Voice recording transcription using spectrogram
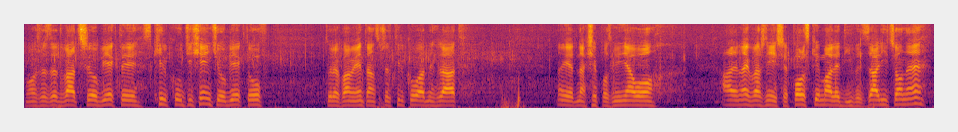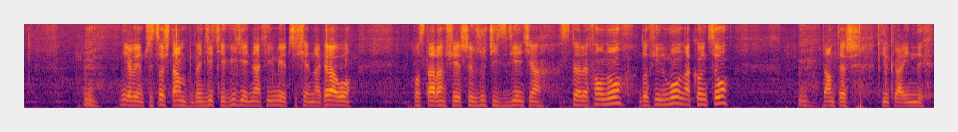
może ze 2-3 obiekty z kilkudziesięciu obiektów które pamiętam sprzed kilku ładnych lat. No jednak się pozmieniało ale najważniejsze, polskie Malediwy zaliczone. Nie wiem, czy coś tam będziecie widzieć na filmie, czy się nagrało. Postaram się jeszcze wrzucić zdjęcia z telefonu do filmu na końcu. Tam też kilka innych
